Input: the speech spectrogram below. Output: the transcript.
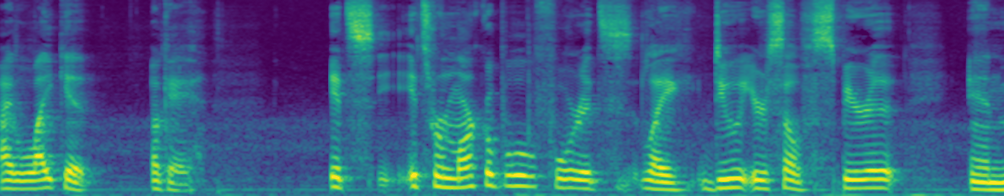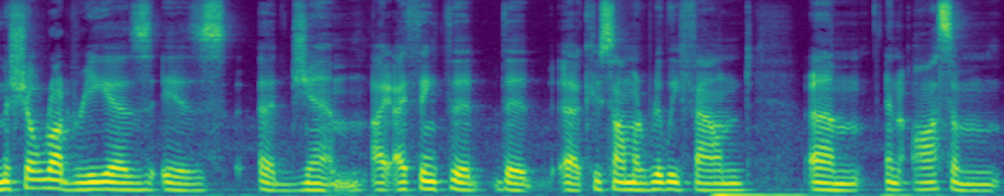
I like it. Okay, it's it's remarkable for its like do it yourself spirit and Michelle Rodriguez is a gem. I, I think that that uh, Kusama really found um, an awesome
